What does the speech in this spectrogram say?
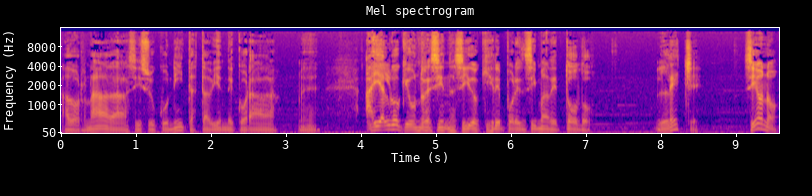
adornada, si su cunita está bien decorada. ¿eh? Hay algo que un recién nacido quiere por encima de todo. Leche. ¿Sí o no?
